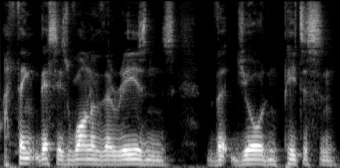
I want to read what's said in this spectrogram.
I think this is one of the reasons that Jordan Peterson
